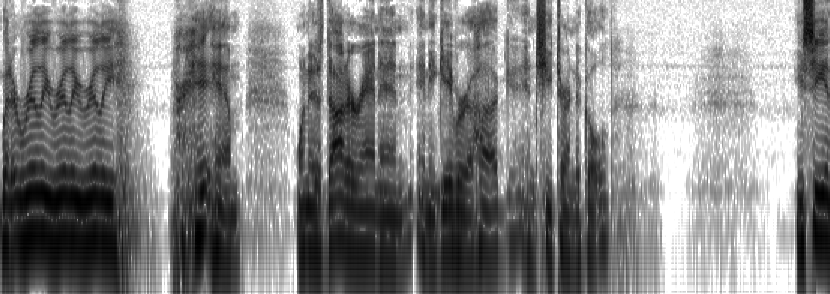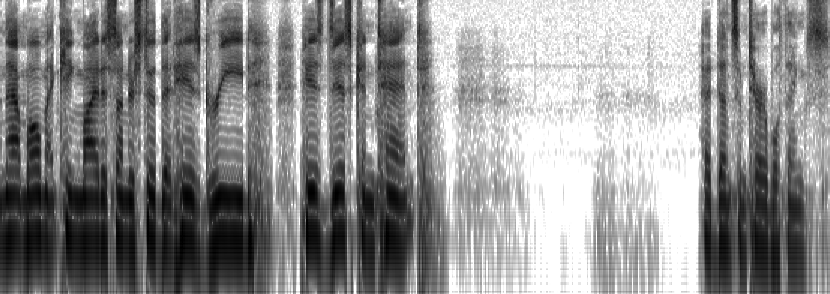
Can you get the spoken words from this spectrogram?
But it really, really, really hit him when his daughter ran in and he gave her a hug and she turned to gold. You see, in that moment, King Midas understood that his greed, his discontent, had done some terrible things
